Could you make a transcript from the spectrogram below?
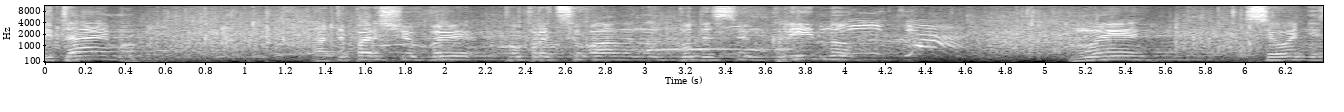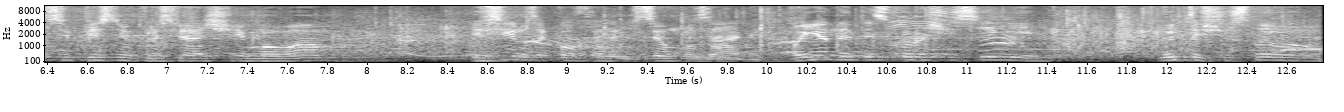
Вітаємо! А тепер, щоб ви попрацювали над буде син плідно, ми сьогодні цю пісню присвячуємо вам і всім закоханим в цьому залі. Поєднуйтесь в хороші сім'ї, будьте щасливими.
